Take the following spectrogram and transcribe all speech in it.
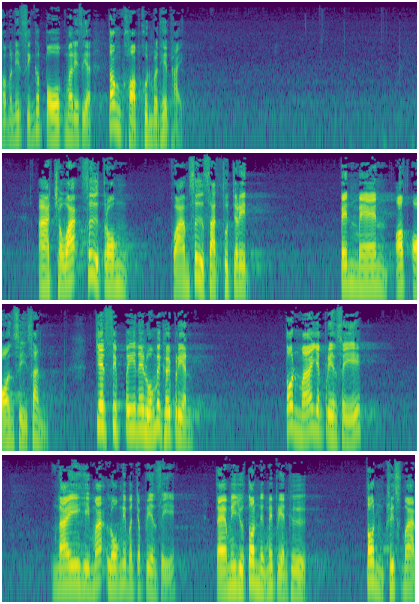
คอมมิวนิสต์สิงคโปร์มาเลเซียต้องขอบคุณประเทศไทย อาชชวะซื่อตรง ความซื่อสัตย์สุจริต เป็น man of all season เจ็ดสิบปีในหลวงไม่เคยเปลี่ยน ต้นไม้ยังเปลี่ยนสี ในหิมะลงนี่มันจะเปลี่ยนสี แต่มีอยู่ต้นหนึ่งไม่เปลี่ยนคือ ต้นคริสต์มาส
